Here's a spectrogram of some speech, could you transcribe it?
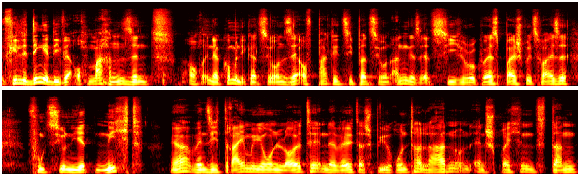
viele Dinge, die wir auch machen, sind auch in der Kommunikation sehr auf Partizipation angesetzt. C-Hero Quest beispielsweise funktioniert nicht, ja, wenn sich drei Millionen Leute in der Welt das Spiel runterladen und entsprechend dann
